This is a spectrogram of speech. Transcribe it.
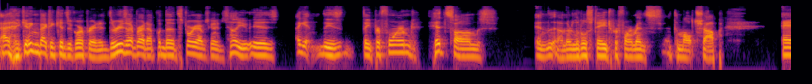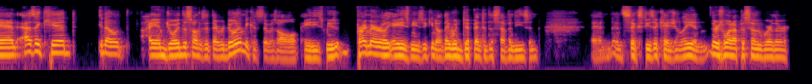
I, getting back to Kids Incorporated, the reason I brought up the story I was going to tell you is again these they performed hit songs in on their little stage performance at the malt shop, and as a kid, you know, I enjoyed the songs that they were doing because it was all 80s music, primarily 80s music. You know, they would dip into the 70s and and and 60s occasionally. And there's one episode where they're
